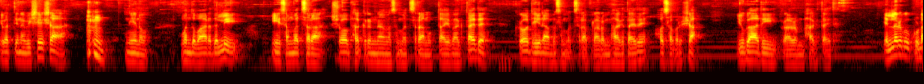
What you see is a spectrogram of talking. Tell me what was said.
ಇವತ್ತಿನ ವಿಶೇಷ ನೀನು ಒಂದು ವಾರದಲ್ಲಿ ಈ ಸಂವತ್ಸರ ಶೋಭಕೃನಾಮ ಸಂವತ್ಸರ ಮುಕ್ತಾಯವಾಗ್ತಾ ಇದೆ. ಕ್ರೋಧಿನಾಮ ಸಂವತ್ಸರ ಪ್ರಾರಂಭ ಆಗ್ತಾ ಇದೆ. ಹೊಸ ವರ್ಷ, ಯುಗಾದಿ ಪ್ರಾರಂಭ ಆಗ್ತಾ ಇದೆ. ಎಲ್ಲರಿಗೂ ಕೂಡ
